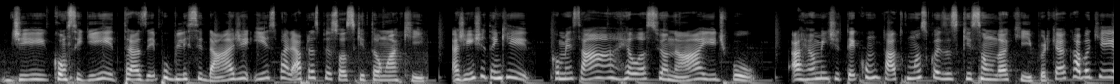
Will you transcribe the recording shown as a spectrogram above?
de conseguir trazer publicidade e espalhar para as pessoas que estão aqui. A gente tem que começar a relacionar e, tipo, a realmente ter contato com as coisas que são daqui. Porque acaba que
